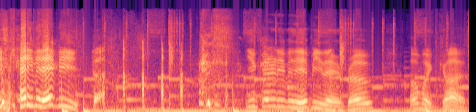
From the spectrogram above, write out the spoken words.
you can't even hit me. you couldn't even hit me there, bro. Oh my god.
